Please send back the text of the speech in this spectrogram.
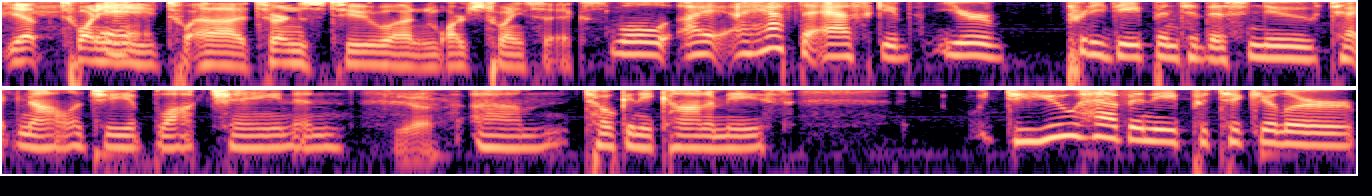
yep. Twenty uh, turns two on March 26. Well, I, I have to ask you. You're pretty deep into this new technology of blockchain and Yeah. um, token economies. Do you have any particular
